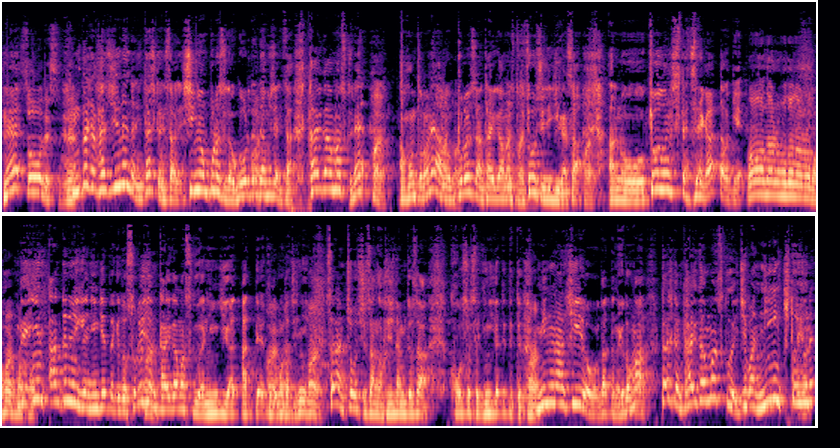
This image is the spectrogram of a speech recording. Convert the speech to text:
ね。そうですね。昔80年代に確かにさ、新日本プロレスがゴールデンタイム時代にさ、タイガーマスクね。はいあ、本当のね、あの、プロレスのタイガーマスクと長州力がさ、はいあの、共存してた時代があったわけ。ああ、なるほど、なるほど。はい、はい。で、アントニオ猪木が人気だったけど、それ以上にタイガーマスクが人気があって、子供たちに、さらに長州さんが藤波とさ、構想して人気が出てて、はいみんなヒーローだったんだけど、まあ、確かにタイガーマスクが一番人気というね、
